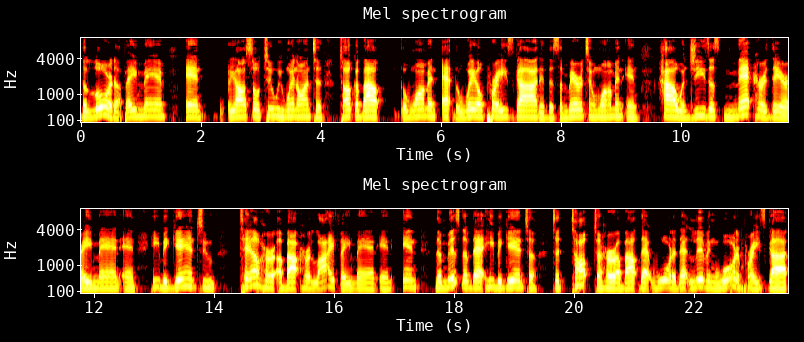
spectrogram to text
the Lord up. Amen. And we also too we went on to talk about the woman at the well, praise God, and the Samaritan woman, and how when Jesus met her there, amen, and he began to tell her about her life, amen. And in the midst of that, he began to to talk to her about that water, that living water, praise God.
